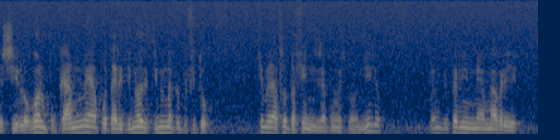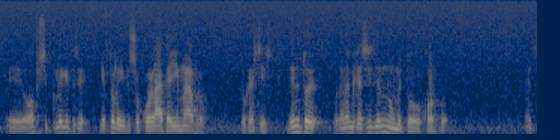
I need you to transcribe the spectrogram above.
συλλογών που κάνουμε από τα ρητινώδη τμήματα του φυτού. Και με αυτό το αφήνεις να πούμε στον ήλιο και παίρνει μια μαύρη ε, όψη που λέγεται, σε- γι' αυτό λέγεται σοκολάτα ή μαύρο το χασίς. Δεν είναι το, όταν λέμε χασίς δεν εννοούμε το χόρτο. Έτσι.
